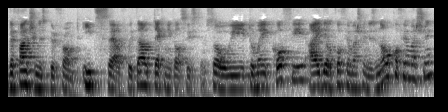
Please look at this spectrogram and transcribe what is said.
the function is performed itself without technical system. So we to make coffee, ideal coffee machine is no coffee machine,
